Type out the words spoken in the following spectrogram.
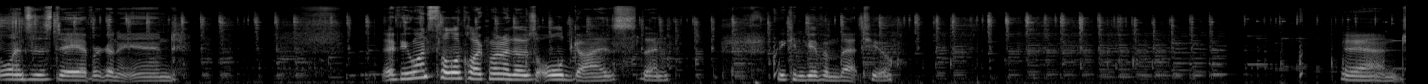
When's this day ever gonna end? If he wants to look like one of those old guys, then we can give him that too. And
